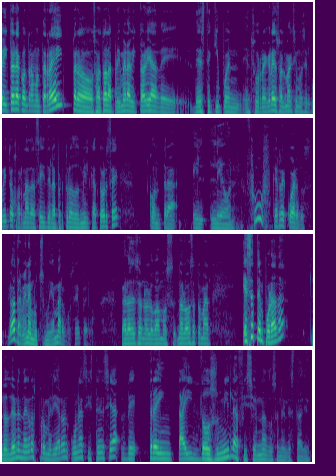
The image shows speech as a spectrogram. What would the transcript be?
victoria contra Monterrey, pero sobre todo la primera victoria de, de este equipo en, en, su regreso al máximo circuito, jornada 6 de la apertura 2014, contra el León. Uf, qué recuerdos. Luego también hay muchos muy amargos, ¿eh? pero pero de eso no lo vamos, no lo vamos a tomar. Esa temporada, los Leones Negros promediaron una asistencia de 32 mil aficionados en el estadio.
